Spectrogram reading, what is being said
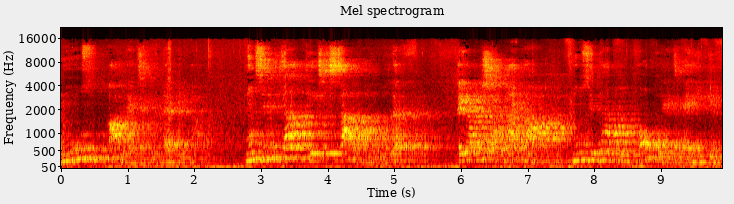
mūsu akadēmiskajā darbībā. Mums ir jāattīsta sava valoda, tajā pašā laikā mums ir jābūt konkurētspējīgiem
